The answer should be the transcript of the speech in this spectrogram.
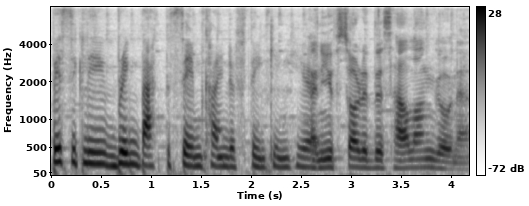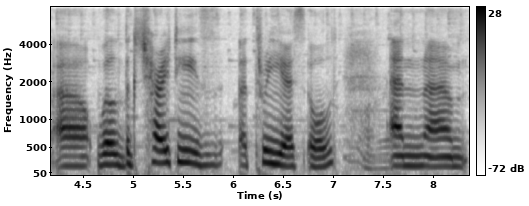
basically bring back the same kind of thinking here. And you've started this how long ago now? Uh, well, the charity is uh, three years old, and um,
